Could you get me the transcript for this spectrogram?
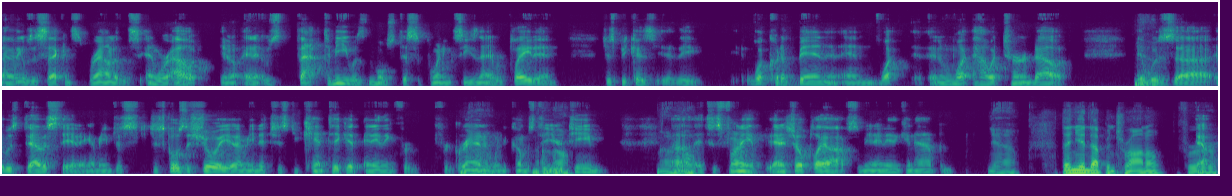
I think it was the second round of this, and we're out, you know, and it was that to me was the most disappointing season I ever played in just because the, what could have been and, and what and what how it turned out. Yeah. It was uh, it was devastating. I mean, just just goes to show you. I mean, it's just you can't take it anything for for granted no, when it comes to no, your team. Uh, it's just funny NHL playoffs. I mean, anything can happen. Yeah. Then you end up in Toronto for yeah.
